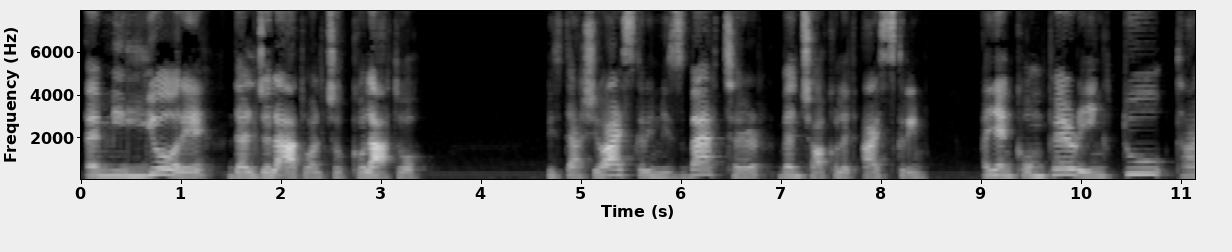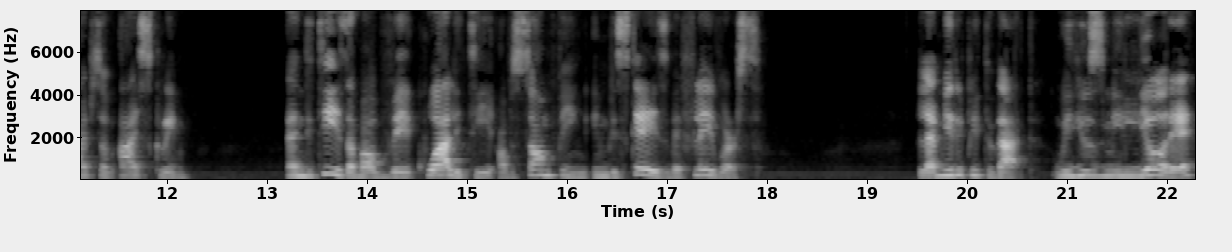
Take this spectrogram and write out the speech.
è migliore del gelato al cioccolato. Pistachio ice cream is better than chocolate ice cream. I am comparing two types of ice cream. And it is about the quality of something, in this case, the flavors. Let me repeat that. We use migliore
